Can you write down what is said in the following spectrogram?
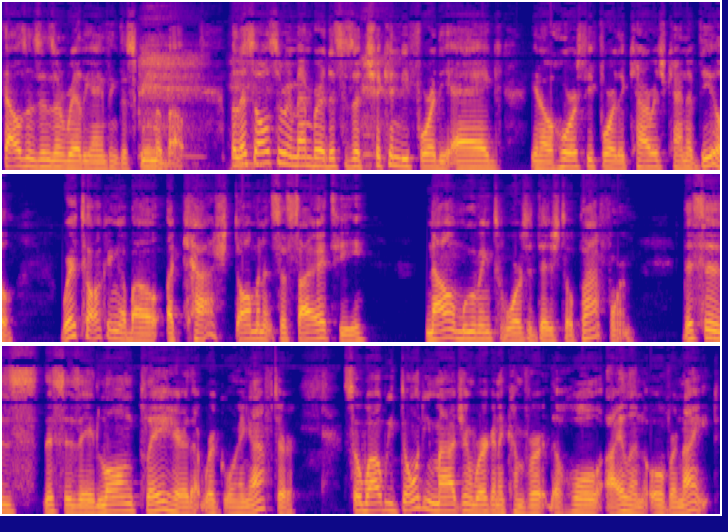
thousands isn't really anything to scream about. But let's also remember this is a chicken before the egg, you know, horse before the carriage kind of deal. We're talking about a cash dominant society now moving towards a digital platform. This is, this is a long play here that we're going after. So while we don't imagine we're going to convert the whole island overnight,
